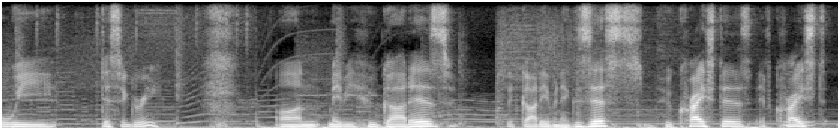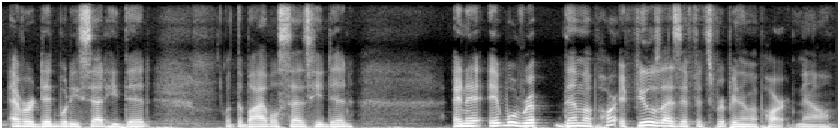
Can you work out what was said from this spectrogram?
we disagree on maybe who God is, if God even exists, who Christ is, if Christ mm-hmm. ever did what he said he did, what the Bible says he did. And it, it will rip them apart. It feels as if it's ripping them apart. Now,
